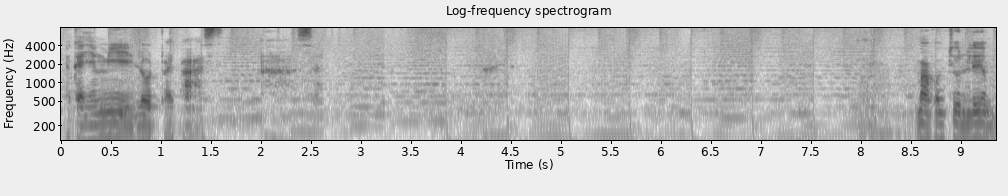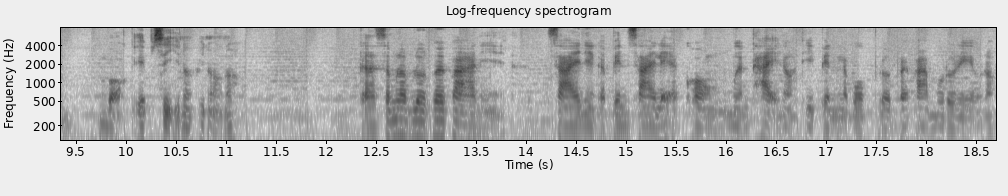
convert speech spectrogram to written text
แล้วก็ยังมีรถไฟฟ้าอ่าสบาคำจุนเริ่มบอก F4 เนาะพี่น้องเนาะก็สำหรับรถไฟฟ้านี่ ทรายเนี่ยก็เป็นทรายแหลกของเมืองไทยเนาะที่เป็นระบบรถไฟฟ้าโมโนเรลเนาะ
